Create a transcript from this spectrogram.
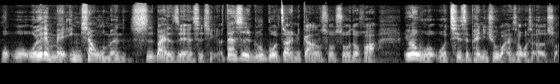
我我我有点没印象我们失败的这件事情了。但是如果照你刚刚所说的话，因为我我其实陪你去玩的时候我是二刷，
